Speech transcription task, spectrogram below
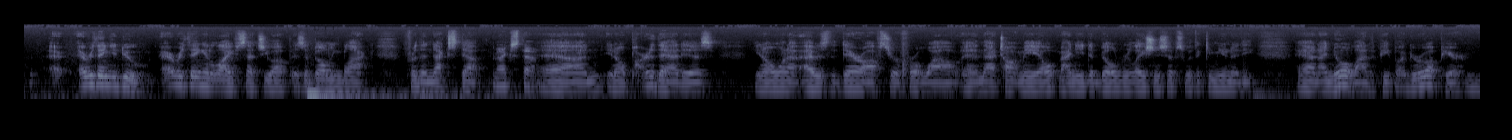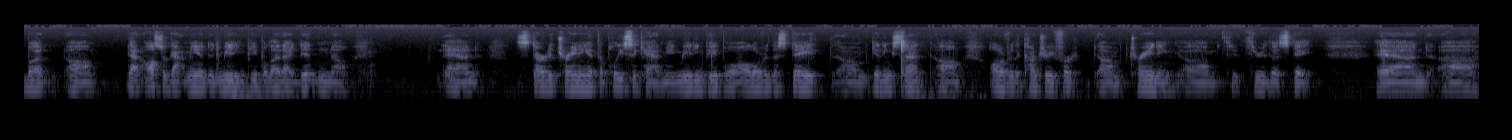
Everything you do, everything in life sets you up as a building block for the next step. Next step. And you know, part of that is, you know, when I, I was the DARE officer for a while, and that taught me oh, I need to build relationships with the community. And I knew a lot of people. I grew up here, but um, that also got me into meeting people that I didn't know, and started training at the police academy, meeting people all over the state, um, getting sent um, all over the country for um, training um, th- through the state, and uh,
